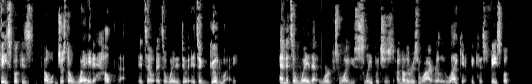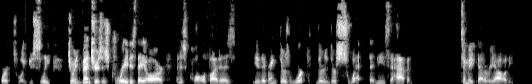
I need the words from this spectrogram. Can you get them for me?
Facebook is just a way to help that. It's a it's a way to do it. It's a good way, and it's a way that works while you sleep, which is another reason why I really like it because Facebook works while you sleep. Joint ventures, as great as they are, and as qualified as you know, they bring, there's work, there, there's sweat that needs to happen to make that a reality.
